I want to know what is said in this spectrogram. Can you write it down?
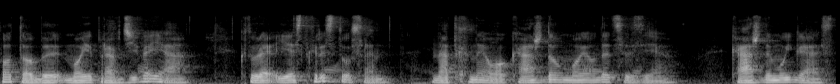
po to, by moje prawdziwe ja, które jest Chrystusem, natchnęło każdą moją decyzję, każdy mój gest,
